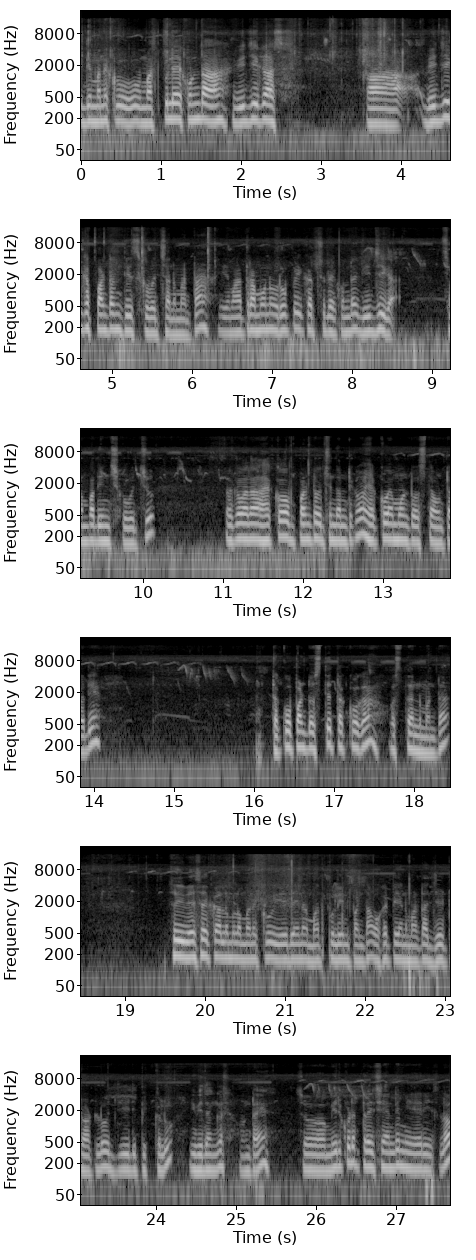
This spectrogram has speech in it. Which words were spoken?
ఇది మనకు మత్పు లేకుండా ఈజీగా ఆ, ఈజీగా పంటను తీసుకోవచ్చు అనమాట ఏ మాత్రమును రూపాయి ఖర్చు లేకుండా ఈజీగా సంపాదించుకోవచ్చు. ఒకవేళ ఎక్కువ పంట వచ్చిందంటే ఎక్కువ అమౌంట్ వస్తూ ఉంటుంది. తక్కువ పంట వస్తే తక్కువగా వస్తాయన్నమాట. సో ఈ వేసవి కాలంలో మనకు ఏదైనా మదుపు లేని పంట ఒకటే అనమాట జీడి తోటలు జీడి పిక్కలు ఈ విధంగా ఉంటాయి. సో మీరు కూడా ట్రై చేయండి మీ ఏరియాస్లో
